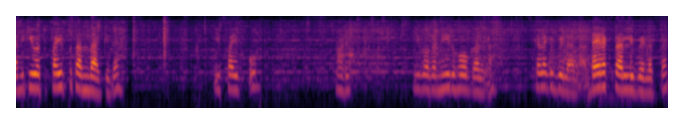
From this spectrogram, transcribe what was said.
ಅದಕ್ಕೆ ಇವತ್ತು ಪೈಪ್ ತಂದಾಕಿದೆ. ಈ ಪೈಪು, ನೋಡಿ, ಇವಾಗ ನೀರು ಹೋಗಲ್ಲ. ಕೆಳಗೆ ಬೀಳಲ್ಲ ಡೈರೆಕ್ಟ್ ಅಲ್ಲಿ ಬೀಳುತ್ತೆ.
